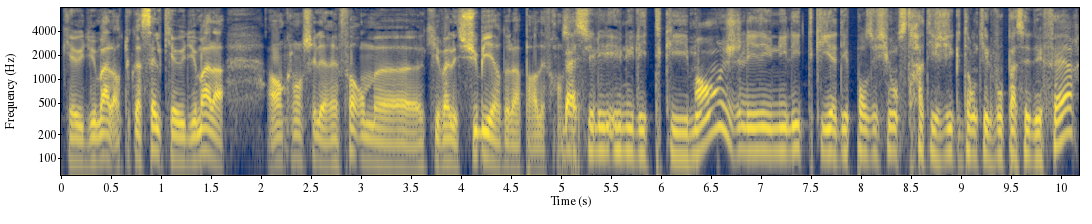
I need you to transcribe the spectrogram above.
qui a eu du mal, en tout cas celle qui a eu du mal à, enclencher les réformes euh, qui va les subir de la part des Français. Bah, C'est une élite qui mange, une élite qui a des positions stratégiques dont il faut pas se défaire,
